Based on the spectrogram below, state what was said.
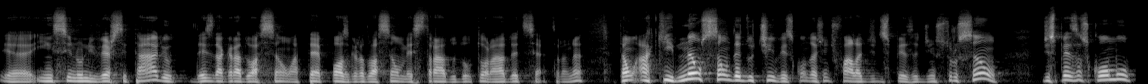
eh, e ensino universitário, desde a graduação até pós-graduação, mestrado, doutorado, etc. Né? Então, aqui não são dedutíveis, quando a gente fala de despesa de instrução, despesas como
